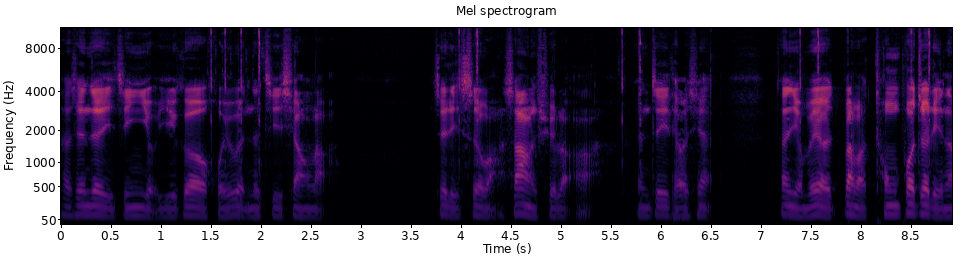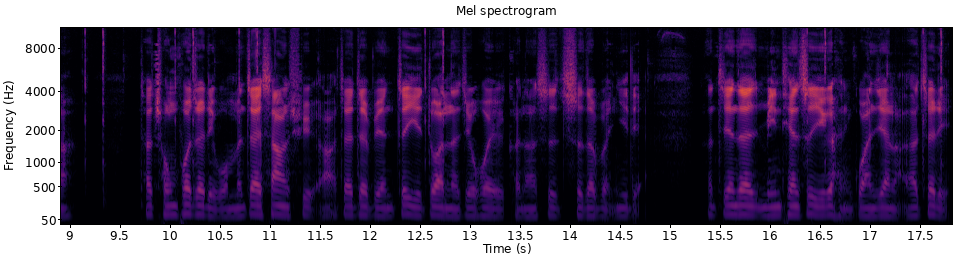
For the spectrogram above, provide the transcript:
它现在已经有一个回稳的迹象了，这里是往上去了啊，跟这一条线，但有没有办法冲破这里呢？它冲破这里，我们再上去啊，在这边这一段呢，就会可能是吃的稳一点。那现在明天是一个很关键了，它这里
